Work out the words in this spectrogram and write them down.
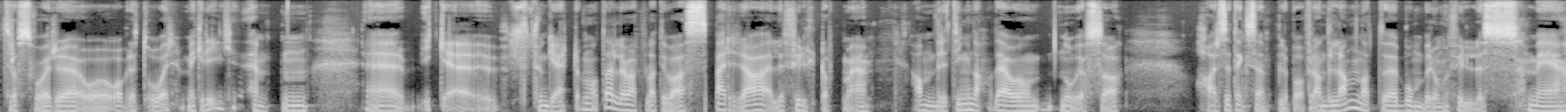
til tross for eh, over et år med krig, enten eh, ikke fungerte, på en måte, eller i hvert fall at de var sperra eller fylt opp med andre ting. Da. Det er jo noe vi også har sett eksempler på fra andre land, at eh, bomberom fylles med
